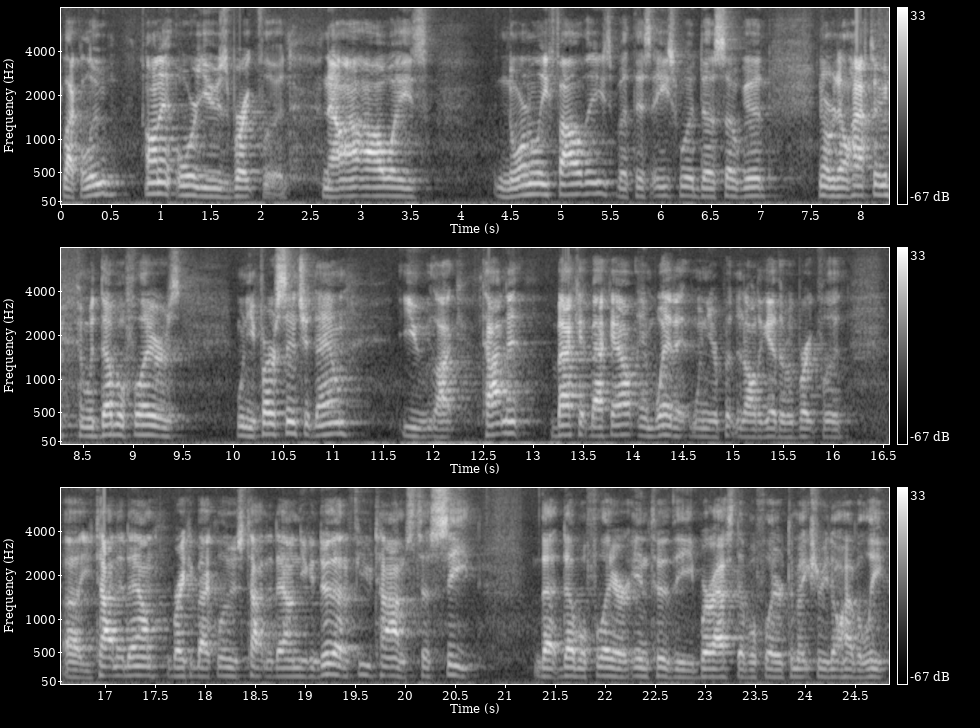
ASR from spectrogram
like lube on it, or use brake fluid. Now I always normally file these, but this Eastwood does so good. You normally don't have to. And with double flares, when you first cinch it down, you like tighten it, back it back out, and wet it when you're putting it all together with brake fluid. Uh, you tighten it down, break it back loose, tighten it down. You can do that a few times to seat that double flare into the brass double flare to make sure you don't have a leak.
